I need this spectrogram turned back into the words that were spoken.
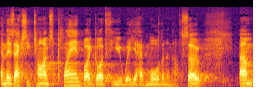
And there's actually times planned by God for you where you have more than enough. So um,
